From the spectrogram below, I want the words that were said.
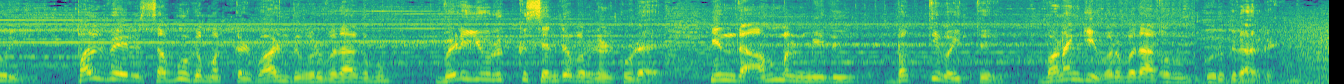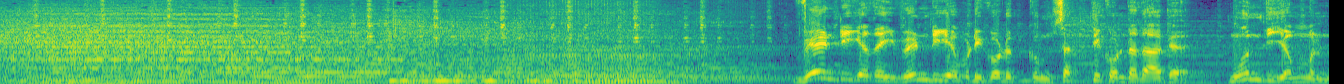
ஊரில் பல்வேறு சமூக மக்கள் வாழ்ந்து வருவதாகவும் வெளியூருக்கு சென்றவர்கள் கூட இந்த அம்மன் மீது பக்தி வைத்து வணங்கி வருவதாகவும் கூறுகிறார்கள். வேண்டியதை வேண்டியபடி கொடுக்கும் சக்தி கொண்டதாக மோந்தி அம்மன்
